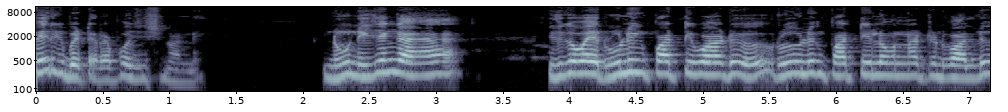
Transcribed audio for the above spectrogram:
పేరుకి పెట్టారు అపోజిషన్ వాడిని. నువ్వు నిజంగా ఇదిగో రూలింగ్ పార్టీ వాడు రూలింగ్ పార్టీలో ఉన్నటువంటి వాళ్ళు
